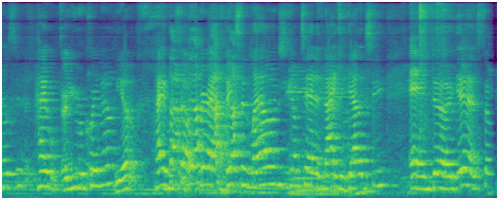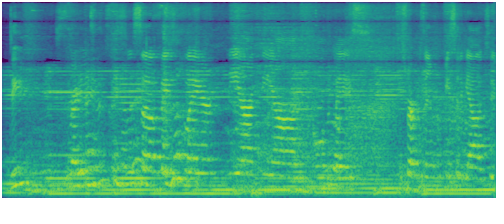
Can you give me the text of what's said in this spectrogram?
Hey, are you recording now? Yep. Hey, what's up? We're at Vixn Lounge, you know what I'm saying, at Night in the Galaxy. And uh, yeah, so D, right What's up, bass player? Neon, neon, on the bass. Just representing for Peace of the Galaxy.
